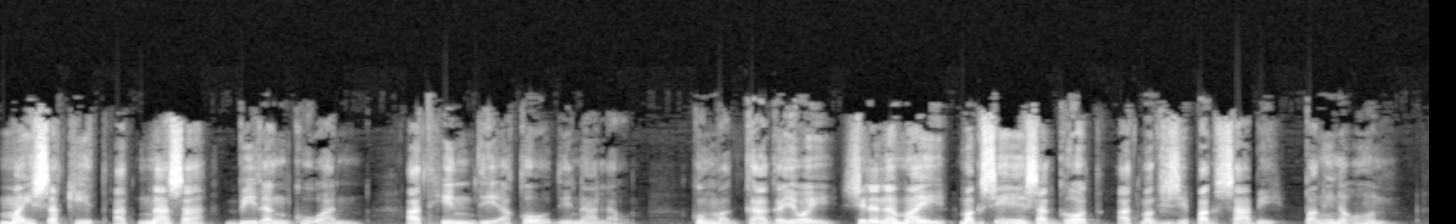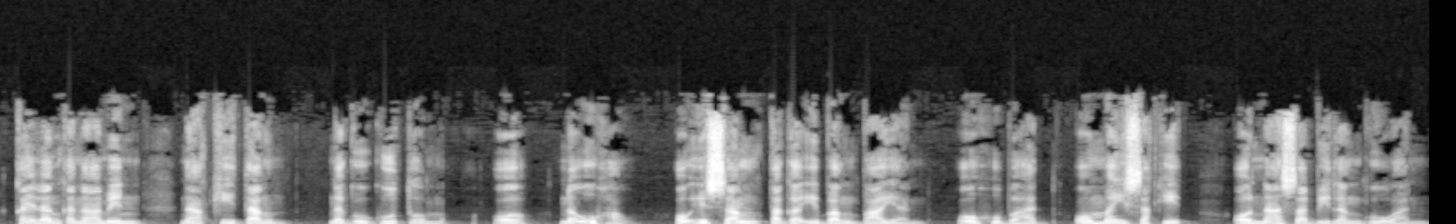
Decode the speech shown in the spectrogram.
May sakit at nasa bilangguan at hindi ako dinalaw. Kung magkagayoy, sila na may magsihisagot at magsisipagsabi, Panginoon, kailan ka namin nakitang nagugutom o nauhaw o isang taga-ibang bayan o hubad o may sakit o nasa bilangguan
